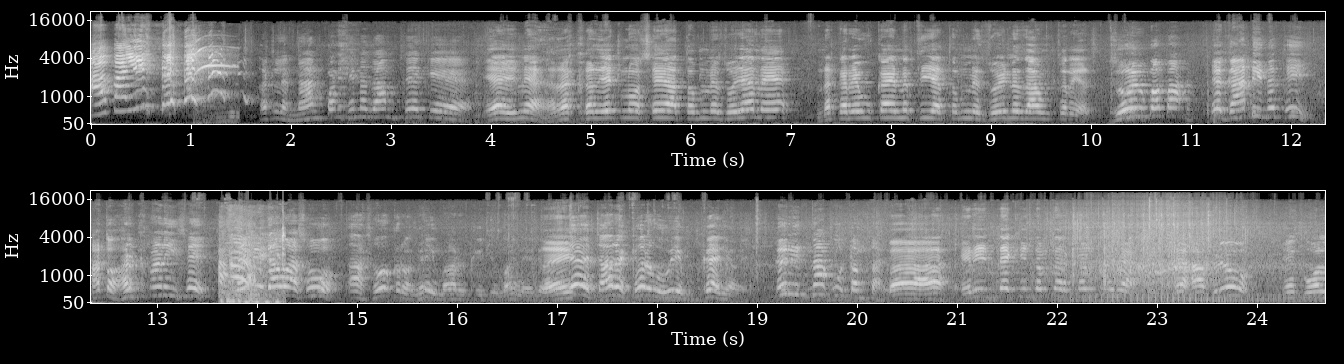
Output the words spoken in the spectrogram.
આ પાલી. એટલે નાનપણથી જ આમ છે કે? એ એને હરખર એટલો છે આ તમને જોયા ને? નકર એવું કાંઈ નથી આ તમને જોઈને જ આમ કરે છે. જોયું બાપા? એ ગાંડી નથી આ તો હરખાણી છે. તમે દાવા છો. આ છોકરો નહીં મારું કીધું માને એ તારે કરવું એમ કરી આવે. કરી જ નાખું તમતાર બા કરી જ નાખી તમ તાર કંકુના એ સાંભળ્યું એ ગોળ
